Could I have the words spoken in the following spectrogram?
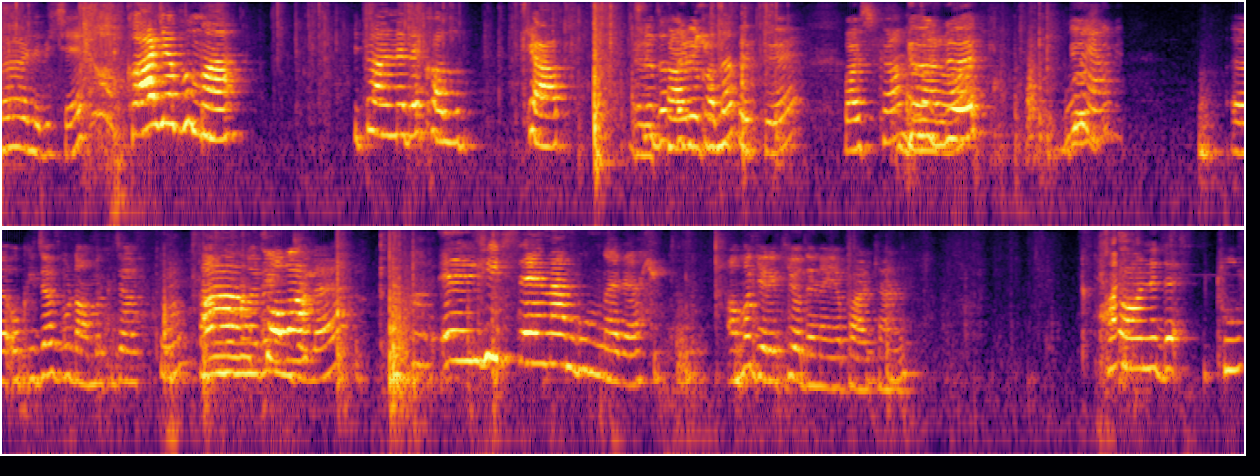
Böyle bir şey. Kar yapımı. Bir tane de kalıp kağıt. Evet, Şurada kar da bir yapımı kalıp. seti. Başka neler var? Gözlük. Bu Gözlük. ne? Ee, okuyacağız buradan bakacağız. Tamam. Sen Aa, bunları kova. incele. Ee, hiç sevmem bunları. Ama gerekiyor deney yaparken. Kaç tane de tuz.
